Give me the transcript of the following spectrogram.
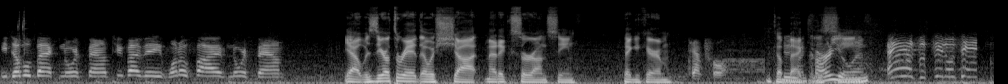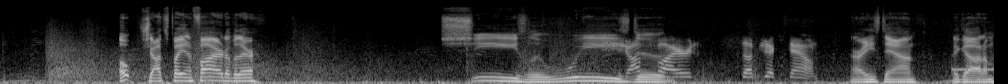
He doubled back northbound, 258, 105 northbound. Yeah, it was 038 that was shot. Medics are on scene, taking care of him. 10 4. Come Dude, back my to the scene. in. Oh, shots being fired over there. Jeez Louise, Shots dude. fired, subject down. All right, he's down. They got him.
